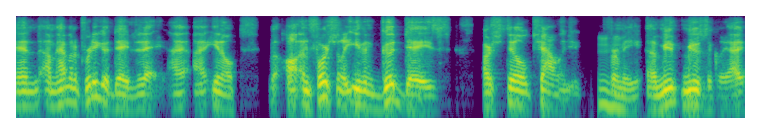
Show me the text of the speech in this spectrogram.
And I'm having a pretty good day today. I, I you know, uh, unfortunately, even good days are still challenging mm-hmm. for me uh, mu- musically. I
